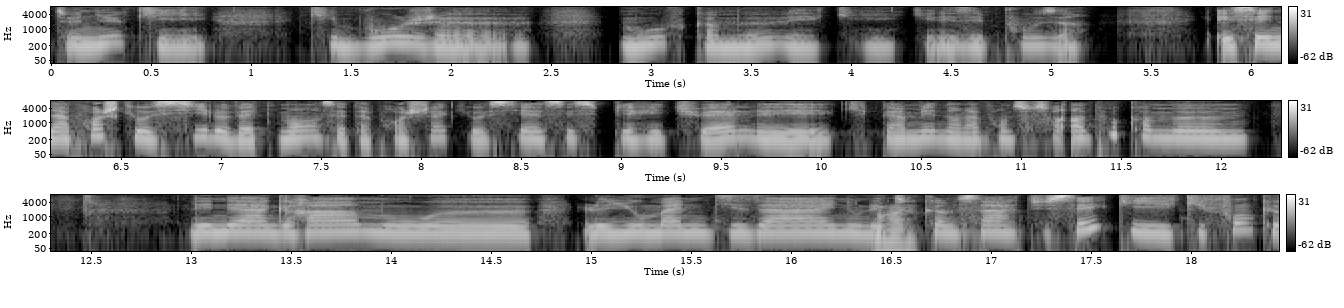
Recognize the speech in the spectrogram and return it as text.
tenues qui, bougent, euh, move comme eux et qui, qui les épousent. Et c'est une approche qui est aussi, le vêtement, cette approche-là qui est aussi assez spirituelle et qui permet d'en apprendre sur soi. Un peu comme l'énéagramme ou euh, le human design ou les trucs comme ça, tu sais, qui, qui font que,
